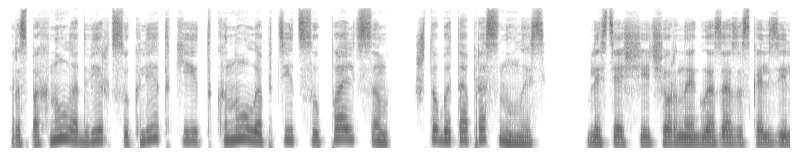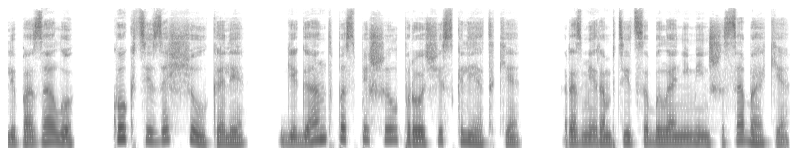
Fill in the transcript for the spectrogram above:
распахнула дверцу клетки, и ткнула птицу пальцем чтобы та проснулась. Блестящие черные глаза заскользили по залу, когти защелкали. Гигант поспешил прочь из клетки. Размером птица была не меньше собаки.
